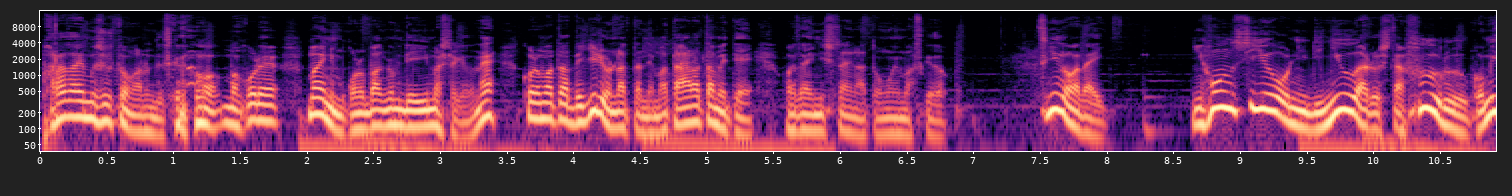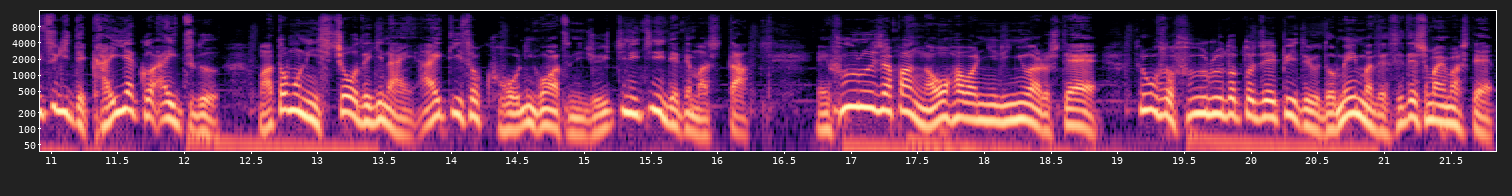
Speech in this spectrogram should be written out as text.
パラダイムシフトがあるんですけど、まあこれ、前にもこの番組で言いましたけどね、これまたできるようになったんで、また改めて話題にしたいなと思いますけど。次の話題。日本仕様にリニューアルしたフールゴミすぎて解約相次ぐ、まともに視聴できない IT 速報に5月21日に出てました。えー、Hulu Japan が大幅にリニューアルして、それこそ Hulu.jp というドメインまで捨ててしまいまして、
